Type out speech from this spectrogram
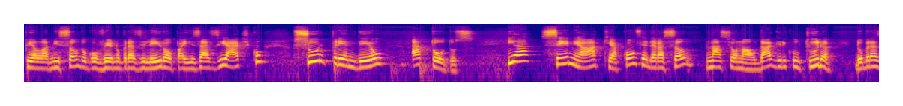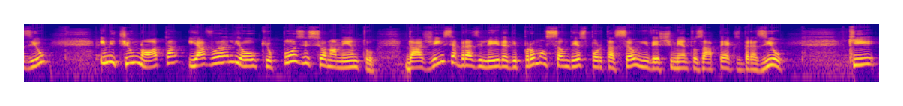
pela missão do governo brasileiro ao país asiático, surpreendeu a todos. E a CNA, que é a Confederação Nacional da Agricultura do Brasil, emitiu nota e avaliou que o posicionamento da Agência Brasileira de Promoção de Exportação e Investimentos, a Apex Brasil, que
